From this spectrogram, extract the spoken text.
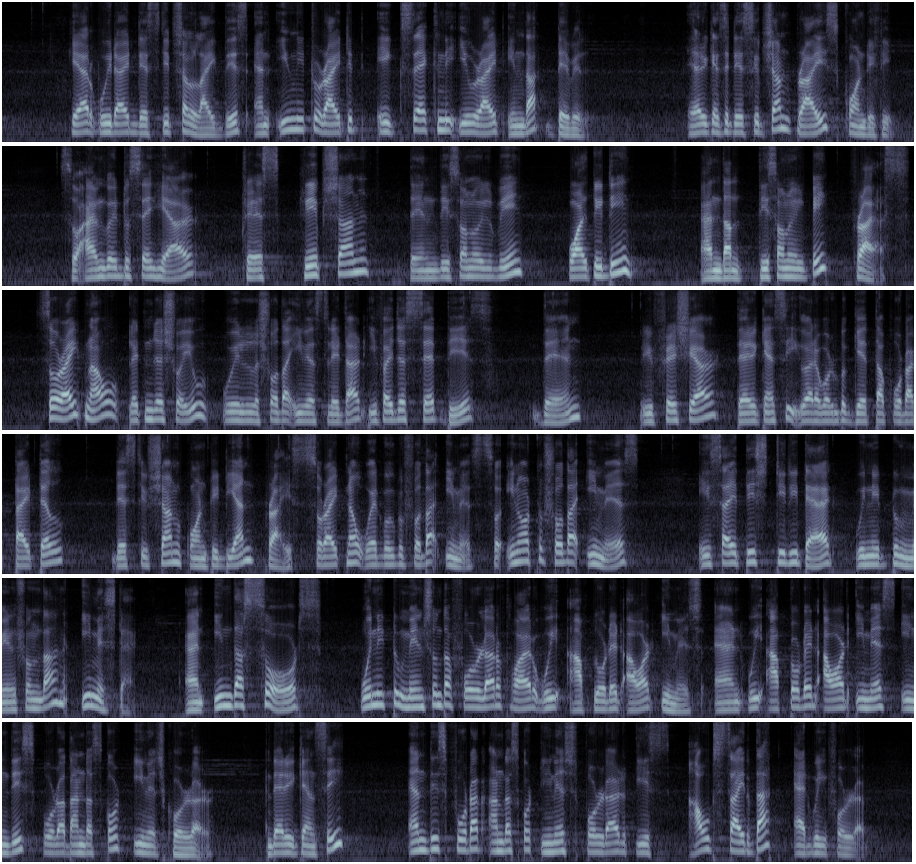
Here we write description like this and you need to write it exactly you write in the table. Here you can see description, price, quantity. So I'm going to say here description, then this one will be quantity, and then this one will be price. So right now, let me just show you, we'll show the image later. If I just save this, then refresh here, there you can see you are able to get the product title, description, quantity and price. So right now we're going to show the image. So in order to show the image, inside this td tag we need to mention the image tag and in the source we need to mention the folder where we uploaded our image and we uploaded our image in this product underscore image folder there you can see and this product underscore image folder is outside the admin folder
